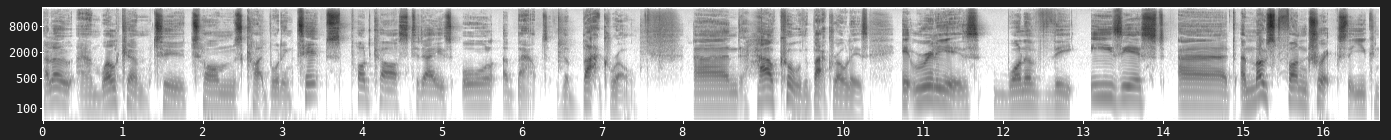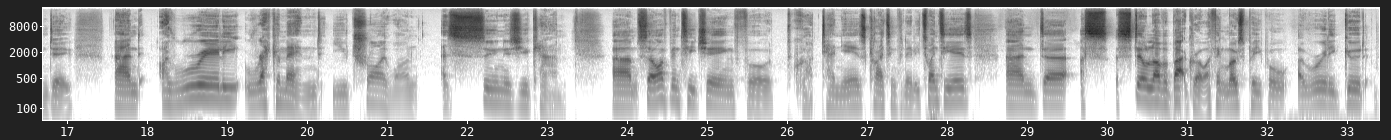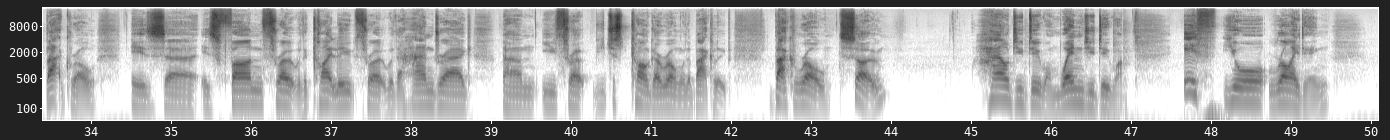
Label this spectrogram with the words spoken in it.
Hello and welcome to Tom's Kiteboarding Tips podcast. Today is all about the back roll and how cool the back roll is. It really is one of the easiest uh, and most fun tricks that you can do, and I really recommend you try one as soon as you can. Um, so I've been teaching for God, 10 years, kiting for nearly 20 years, and uh, still love a back roll. I think most people, a really good back roll is uh, is fun. Throw it with a kite loop, throw it with a hand drag. Um, you throw, you just can't go wrong with a back loop, back roll. So, how do you do one? When do you do one? If you're riding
